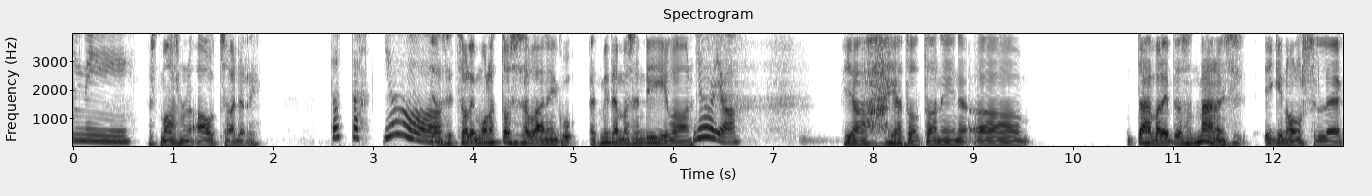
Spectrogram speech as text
Niin. Ja sit mä oon semmoinen outsideri. Totta, joo. Ja sit se oli mulle tosi sellainen, niin kuin, että miten mä sen diilaan. Joo, joo. Ja, ja tota niin, äh, tähän väliin pitäisi sanoa, että mä en siis ikinä ollut silleen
